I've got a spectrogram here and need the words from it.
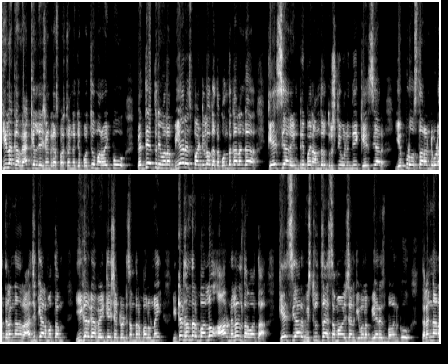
కీలక వ్యాఖ్యలు చేసినట్టుగా స్పష్టంగా చెప్పొచ్చు. మరోవైపు పెద్ద ఎత్తున ఇవాళ బీఆర్ఎస్ పార్టీలో గత కొంతకాలంగా కేసీఆర్ ఎంట్రీ పైన అందరూ దృష్టి ఉండింది. కేసీఆర్ ఎప్పుడు వస్తారంటూ కూడా తెలంగాణ రాజకీయాలు మొత్తం ఈగర్గా వెయిట్ చేసేటువంటి సందర్భాలు ఉన్నాయి. ఇట్లాంటి సందర్భాల్లో ఆరు నెలల తర్వాత కేసీఆర్ విస్తృత స్థాయి సమావేశానికి ఇవాళ బీఆర్ఎస్ భవన్కు తెలంగాణ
